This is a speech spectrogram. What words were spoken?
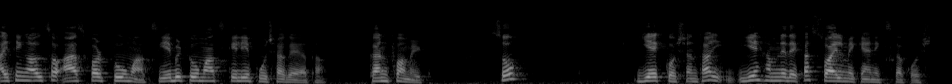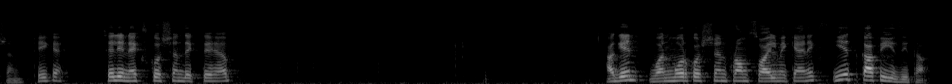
I think also as for two marks ये भी टू मार्क्स के लिए पूछा गया था. कंफर्म इट सो ये एक क्वेश्चन था. ये हमने देखा सॉइल मैकेनिक्स का क्वेश्चन ठीक है? चलिए नेक्स्ट क्वेश्चन देखते हैं अब. Again one more question from soil mechanics ये काफ़ी इजी था.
